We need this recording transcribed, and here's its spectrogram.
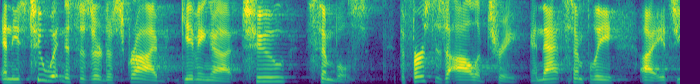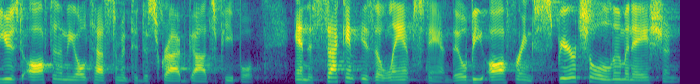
And these two witnesses are described giving uh, two symbols. The first is an olive tree, and that simply, uh, it's used often in the Old Testament to describe God's people. And the second is a lampstand. They'll be offering spiritual illumination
